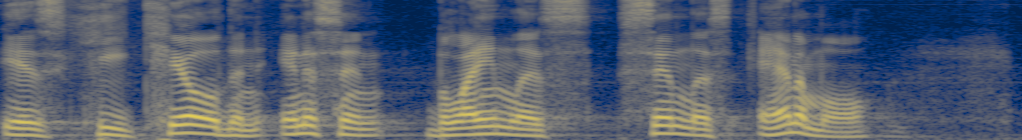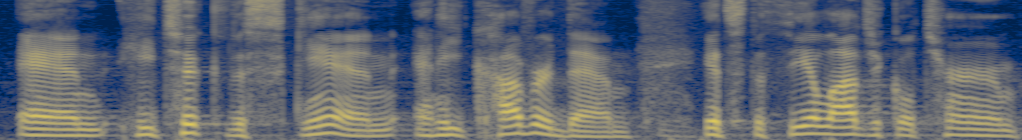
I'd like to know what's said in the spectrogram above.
is He killed an innocent, blameless, sinless animal and he took the skin and he covered them. It's the theological term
